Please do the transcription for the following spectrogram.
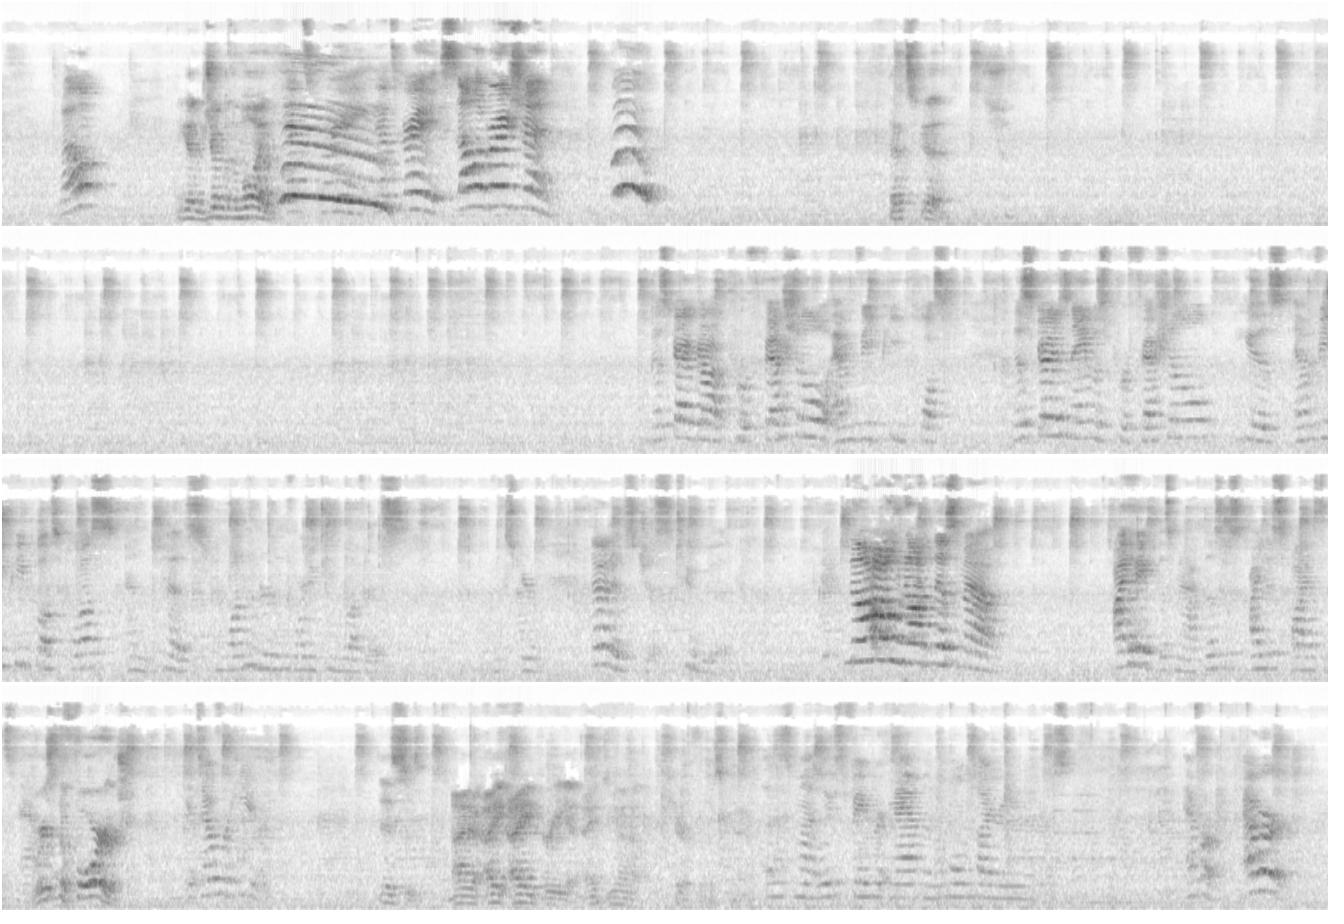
Well, You gotta jump in the void. that's great. That's great. Celebration. Woo! That's good. 142 levels. Experience. That is just too good. No, not this map. I hate this map. This is I despise this map. Where's the forge? It's over here. This is. I, I, I agree. I do not care for this map. This is my least favorite map in the whole entire universe. Ever. Ever.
